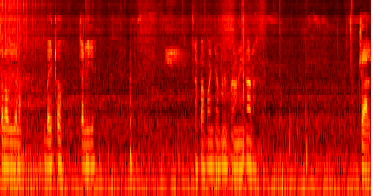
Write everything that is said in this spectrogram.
ਚਲੋ ਵੀ ਚਲੋ, ਬੈਠੋ, ਚੱਲੀਏ। ਆਪਾਂ ਪਹੁੰਚੇ ਆਪਣੇ ਪੁਰਾਣੇ ਘਰ। ਚੱਲ।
